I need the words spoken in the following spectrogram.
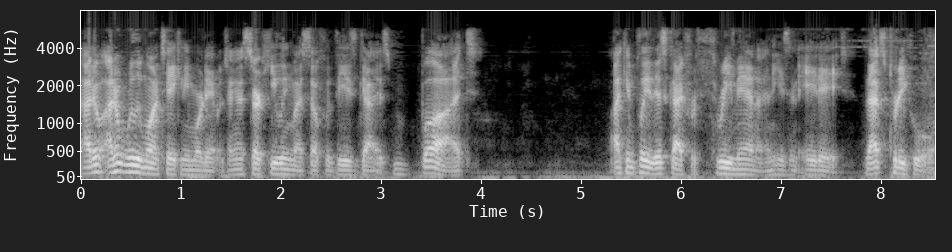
I don't I don't really want to take any more damage. I'm going to start healing myself with these guys, but I can play this guy for 3 mana and he's an 8-8. That's pretty cool.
